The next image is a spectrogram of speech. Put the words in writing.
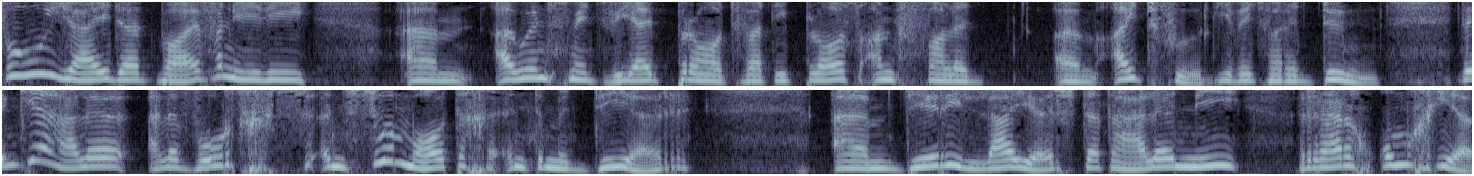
voel jy dat baie van hierdie ehm um, ouens met wie jy praat wat die plaasaanvalle um, uitvoer, jy weet wat dit doen. Dink jy hulle hulle word in so mate geïntimideer um deur die leiers dat hulle nie reg omgee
